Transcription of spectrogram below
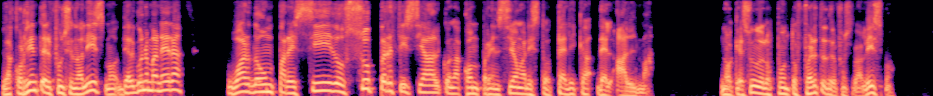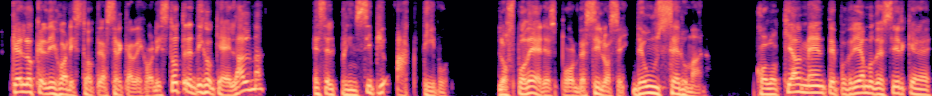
la corriente del funcionalismo de alguna manera guarda un parecido superficial con la comprensión aristotélica del alma. No, que es uno de los puntos fuertes del funcionalismo. ¿Qué es lo que dijo Aristóteles acerca de eso? Aristóteles dijo que el alma es el principio activo, los poderes, por decirlo así, de un ser humano. Coloquialmente podríamos decir que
